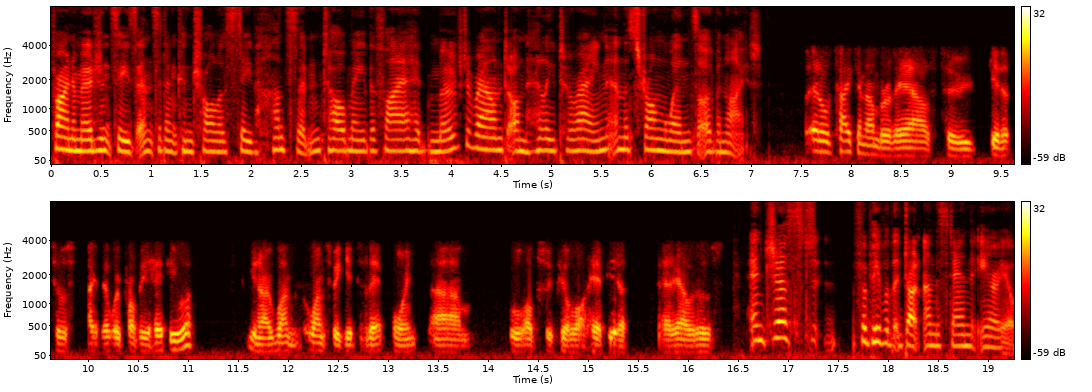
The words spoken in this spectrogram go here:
Fire Emergencies Incident Controller Steve Hudson told me the fire had moved around on hilly terrain in the strong winds overnight it'll take a number of hours to get it to a state that we're probably happy with. You know, once once we get to that point, um, we'll obviously feel a lot happier about how it is. And just for people that don't understand the area,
